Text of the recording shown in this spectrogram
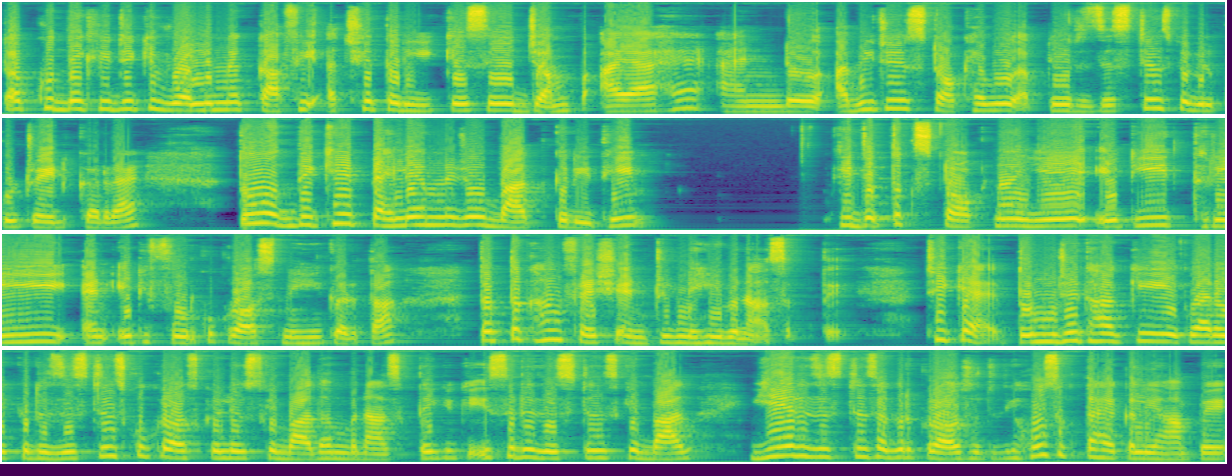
तो आप खुद देख लीजिए कि वॉल्यूम में काफ़ी अच्छे तरीके से जंप आया है एंड अभी जो स्टॉक है, वो अपने रेजिस्टेंस पे बिल्कुल ट्रेड कर रहा है। तो देखिए, पहले हमने जो बात करी थी कि जब तक स्टॉक ना ये 83 एंड 84 को क्रॉस नहीं करता, तब तक हम फ्रेश एंट्री नहीं बना सकते। ठीक है? तो मुझे था कि एक बार एक रेजिस्टेंस को क्रॉस कर ले, उसके बाद हम बना सकते हैं, क्योंकि इस रेजिस्टेंस के बाद ये रेजिस्टेंस अगर क्रॉस है हो सकता है कल यहाँ पे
